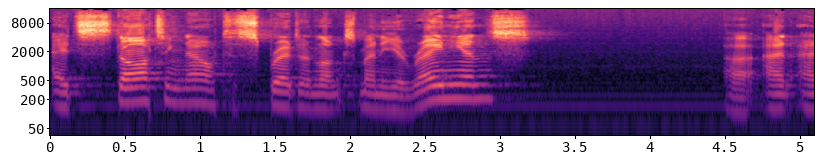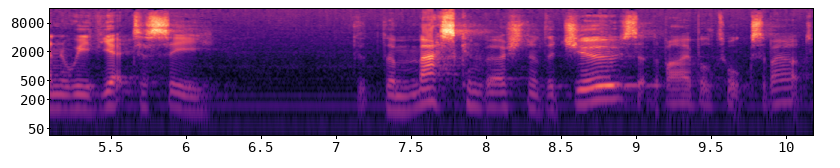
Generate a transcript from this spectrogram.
It's starting now to spread amongst many Iranians. Uh, and, and we've yet to see the, the mass conversion of the Jews that the Bible talks about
